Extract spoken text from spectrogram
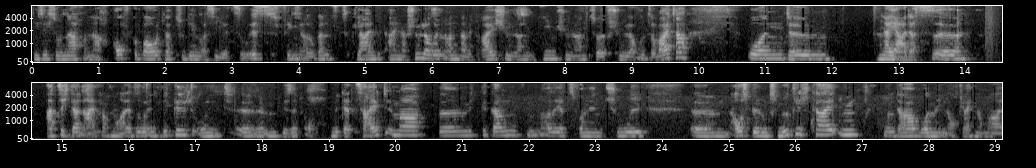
die sich so nach und nach aufgebaut hat zu dem, was sie jetzt so ist. Fing also ganz klein mit einer Schülerin an, dann mit drei Schülern, mit sieben Schülern, zwölf Schüler und so weiter. Und ähm, naja, das äh, hat sich dann einfach mal so entwickelt und äh, wir sind auch mit der Zeit immer äh, mitgegangen, also jetzt von den Schulausbildungsmöglichkeiten. Ähm, und da wollen wir Ihnen auch gleich nochmal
